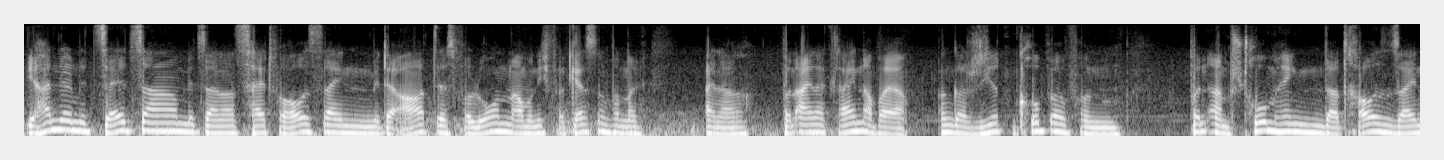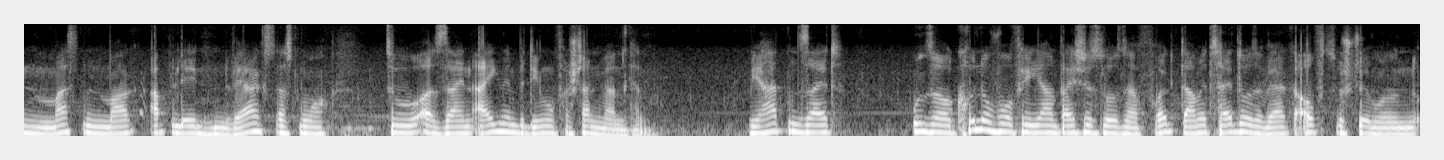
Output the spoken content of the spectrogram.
Wir handeln mit seltsam, mit seiner Zeit voraus sein, mit der Art des verlorenen, aber nicht vergessen von einer, einer, von einer kleinen, aber engagierten Gruppe von, von am Strom hängenden, da draußen seinen Massenmarkt ablehnenden Werks, das nur zu seinen eigenen Bedingungen verstanden werden kann. Wir hatten seit unserer Gründung vor vier Jahren beispielslosen Erfolg, damit zeitlose Werke aufzustimmen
